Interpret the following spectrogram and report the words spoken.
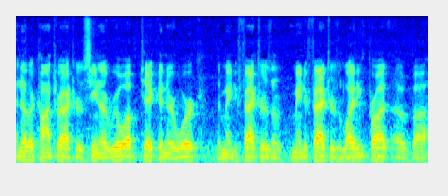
and other contractors seen a real uptick in their work. The manufacturers of, manufacturers of lighting pro, of, uh,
